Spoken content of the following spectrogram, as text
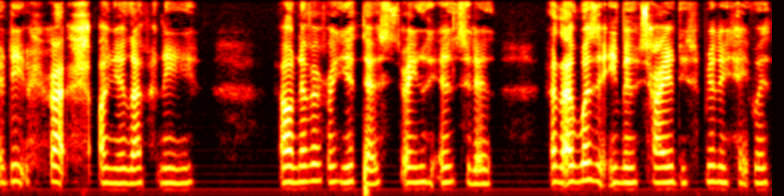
a deep scratch on your left knee. I'll never forget that strange incident, and I wasn't even trying to communicate with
